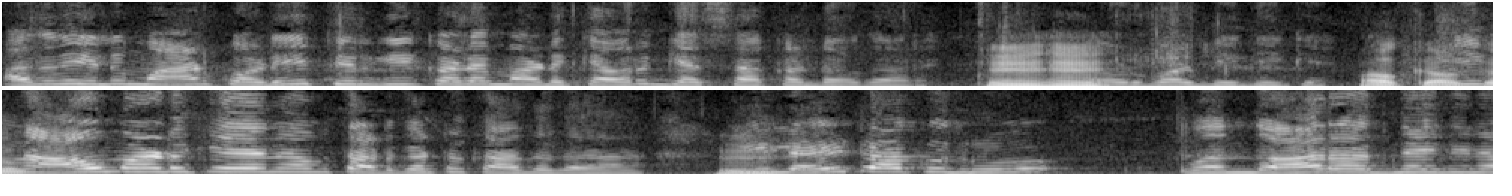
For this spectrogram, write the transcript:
ಅದನ್ನ ಇಲ್ಲಿ ಮಾಡ್ಕೊಡಿ ತಿರ್ಗಿ ಈ ಕಡೆ ಮಾಡಕ್ಕೆ ಅವ್ರು ಗೆಸ್ ಹಾಕೊಂಡು ಹೋಗವ್ರೆ. ಹ್ಮ್ ಹ್ಮ್. ರೋಡ್ಗಳ ಬೀದಿಗೆ ಓಕೆ ಓಕೆ ಈಗ ನಾವು ಮಾಡಕ್ಕೆ ನಾವು ತಡ್ಗಟ್ಟಕ್ ಆಗದ? ಈ ಲೈಟ್ ಹಾಕಿದ್ರು ಒಂದ್ ಆರು ಹದಿನೈದು ದಿನ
